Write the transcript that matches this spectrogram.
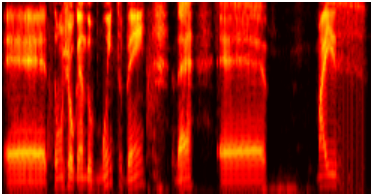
estão é, jogando muito bem, né? É, mas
